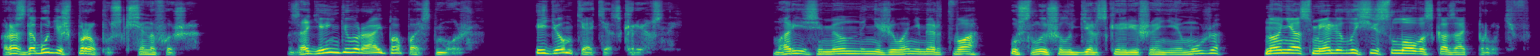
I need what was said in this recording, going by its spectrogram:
Раздобудешь пропуск, Ксенофыша. За деньги в рай попасть можно. Идемте, отец крестный. Марья Семеновна ни жива, ни мертва, услышала дерзкое решение мужа, но не осмелилась и слова сказать против.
